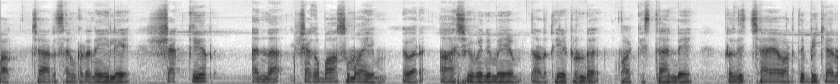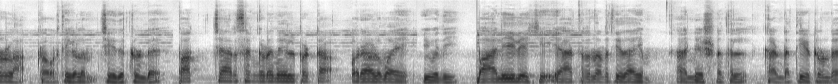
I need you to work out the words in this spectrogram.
പാക് ചാർ സംഘടനയിലെ ഷക്കീർ എന്ന ഷഹബാസുമായും ഇവർ ആശയവിനിമയം നടത്തിയിട്ടുണ്ട്. പാകിസ്ഥാന്റെ പ്രതിച്ഛായ വർദ്ധിപ്പിക്കാനുള്ള പ്രവർത്തികളും ചെയ്തിട്ടുണ്ട്. പാക് ചാർ സംഘടനയിൽപ്പെട്ട ഒരാളുമായി യുവതി ബാലിയിലേക്ക് യാത്ര നടത്തിയതായും അന്വേഷണത്തിൽ കണ്ടെത്തിയിട്ടുണ്ട്.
